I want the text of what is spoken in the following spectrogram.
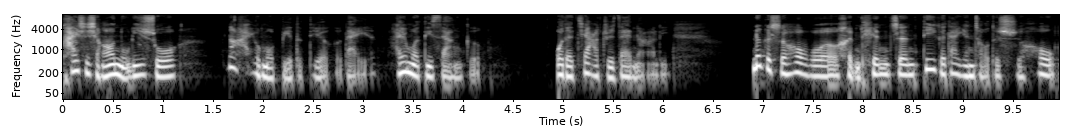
开始想要努力说，那还有没有别的第二个代言？还有没有第三个？我的价值在哪里？那个时候我很天真，第一个代言找的时候，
